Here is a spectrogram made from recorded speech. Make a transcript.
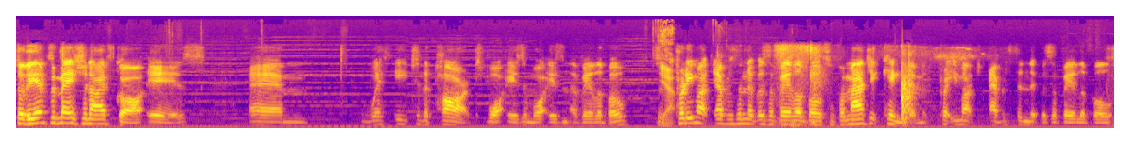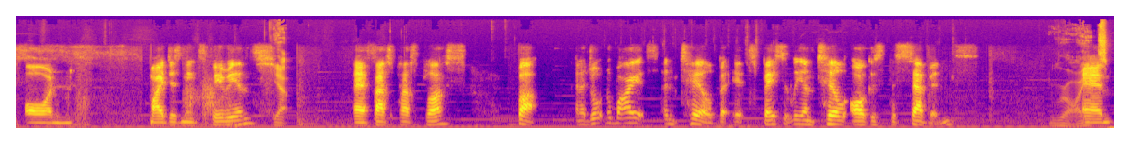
So the information I've got is, um, with each of the parks, what is and what isn't available. So Yeah. pretty much everything that was available. So for Magic Kingdom, it's pretty much everything that was available on my Disney Experience. Yeah. Uh, Fast Pass Plus, but and I don't know why it's until, but it's basically until August the seventh. Right. Um,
